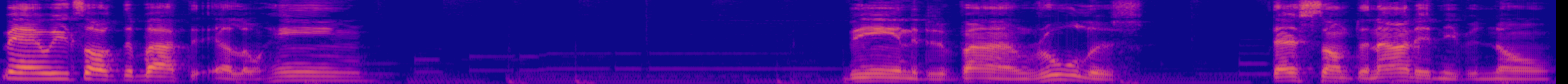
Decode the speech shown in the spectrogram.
Man, we talked about the Elohim being the divine rulers. That's something I didn't even know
